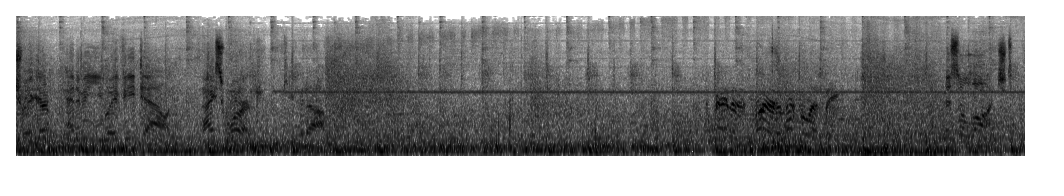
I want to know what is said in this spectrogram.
Trigger, enemy UAV down. Nice work. Keep it up. Missile launched.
